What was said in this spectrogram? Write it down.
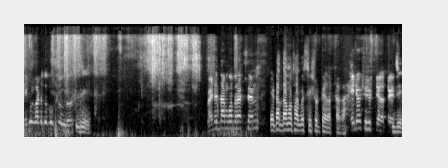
নিকুল বাটা তো খুব সুন্দর। জি। ভাইটার দাম কত রাখছেন? এটার দামও থাকবে ছেষট্টি হাজার টাকা। এটাও ছেষট্টি হাজার টাকা জি।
